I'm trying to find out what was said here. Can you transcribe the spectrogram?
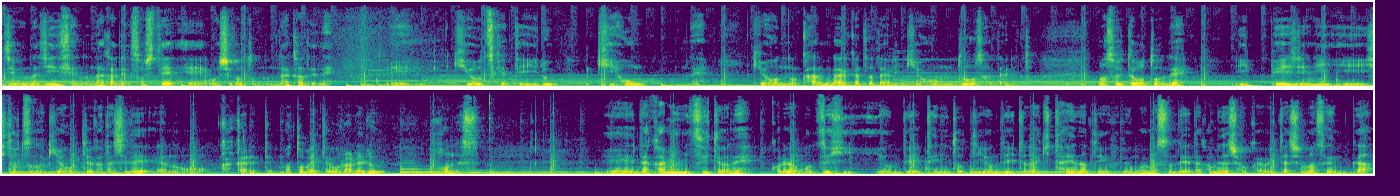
自分の人生の中でそして、えー、お仕事の中でね、えー、気をつけている基本、ね、基本の考え方であり基本動作でありと、まあ、そういったことをね1ページに1つの基本という形であの書かれてまとめておられる本です。えー、中身についてはねこれはもう是非読んで手に取って読んでいただきたいなというふうに思いますので中身の紹介はいたしませんが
